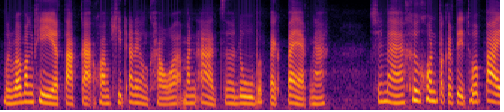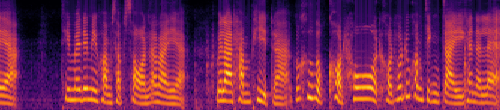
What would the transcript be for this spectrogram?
เหมือนว่าบางทีตากกะความคิดอะไรของเขาอะมันอาจจะดูแบบแปลกๆนะ ใช่ไหมคือคนปกติทั่วไปอะที่ไม่ได้มีความซับซ้อนอะไรอะเวลาทำผิดอะก็คือแบบขอโทษ ขอโทษด้วยความจริงใจแค่นั้นแหละ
